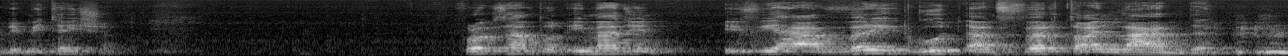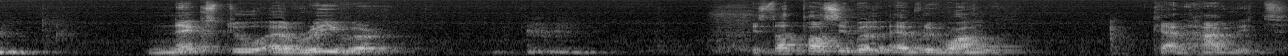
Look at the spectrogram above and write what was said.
limitation. For example, imagine if we have very good and fertile land next to a river. It's not possible everyone can have it.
